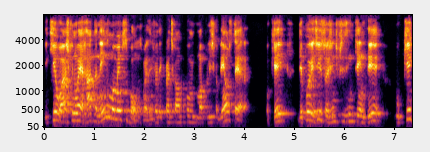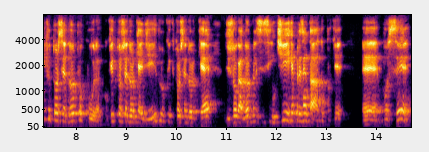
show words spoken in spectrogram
E que eu acho que não é errada nem em momentos bons, mas a gente vai ter que praticar uma, uma política bem austera ok? Depois disso, a gente precisa entender o que que o torcedor procura, o que, que o torcedor quer de ídolo, o que, que o torcedor quer de jogador para ele se sentir representado, porque é, você,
